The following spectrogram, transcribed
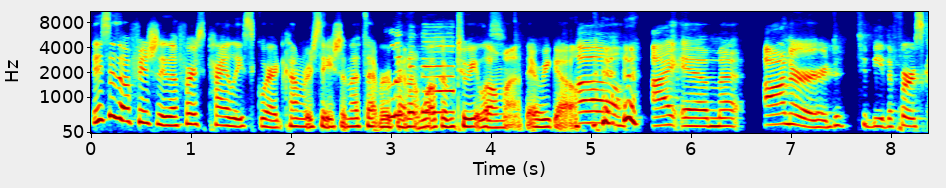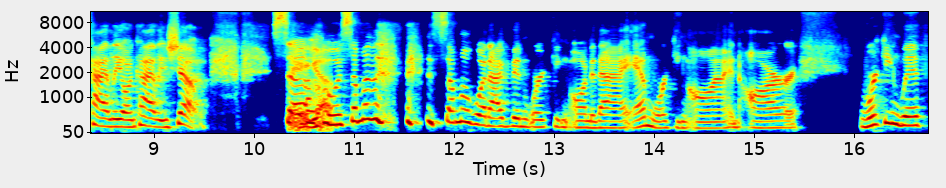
this is officially the first Kylie squared conversation that's ever been on Welcome to Eloma. There we go. oh, I am honored to be the first Kylie on Kylie's show. So some of the some of what I've been working on and I am working on are working with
